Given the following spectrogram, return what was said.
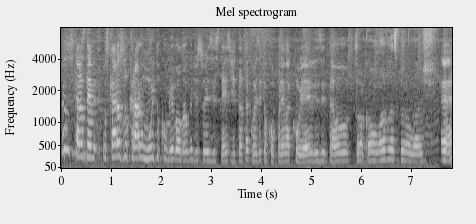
Mas os caras devem. Os caras lucraram muito comigo ao longo de sua existência, de tanta coisa que eu comprei lá com eles, então. Trocou um Loveless por um lanche. É.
